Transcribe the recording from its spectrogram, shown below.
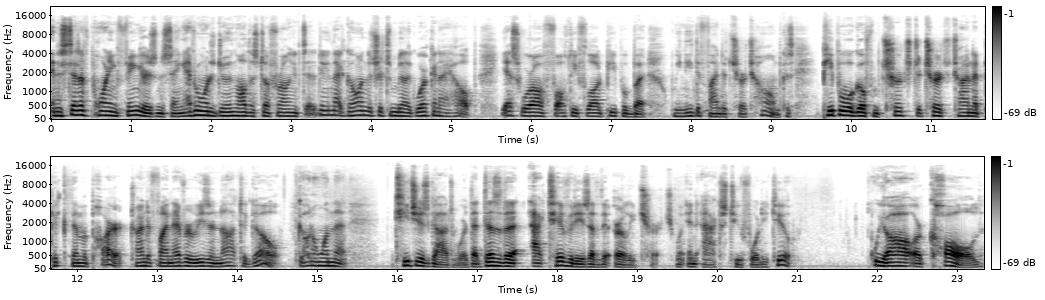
And instead of pointing fingers and saying everyone's doing all this stuff wrong, instead of doing that, go in the church and be like, where can I help? Yes, we're all faulty, flawed people, but we need to find a church home because people will go from church to church trying to pick them apart, trying to find every reason not to go. Go to one that teaches God's word, that does the activities of the early church in Acts 2:42. We all are called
